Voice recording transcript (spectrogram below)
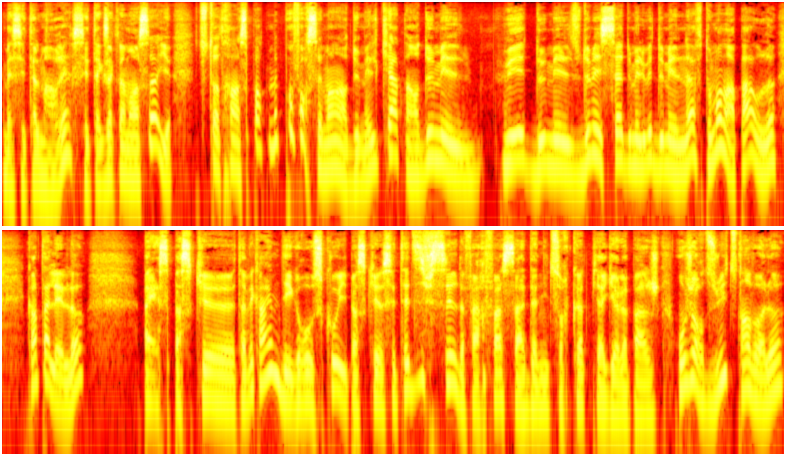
Ben c'est tellement vrai, c'est exactement ça. tu te transportes, mais pas forcément en 2004, en 2008, 2007, 2008, 2009, tout le monde en parle. Là. Quand tu allais là, ben, c'est parce que tu avais quand même des grosses couilles, parce que c'était difficile de faire face à Danny Turcotte puis à Galopage. Aujourd'hui, tu t'en vas là,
